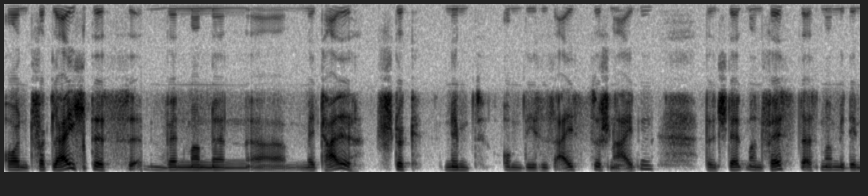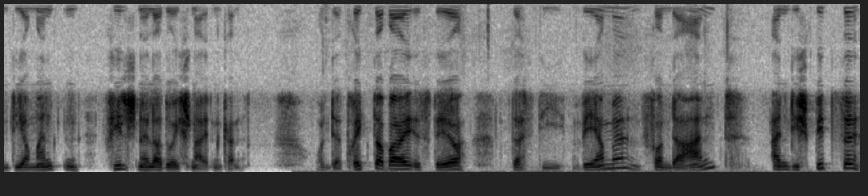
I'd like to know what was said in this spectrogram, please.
und vergleicht es, wenn man ein äh, Metallstück nimmt, um dieses Eis zu schneiden, dann stellt man fest, dass man mit dem Diamanten viel schneller durchschneiden kann. Und der Trick dabei ist der, dass die Wärme von der Hand an die Spitze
